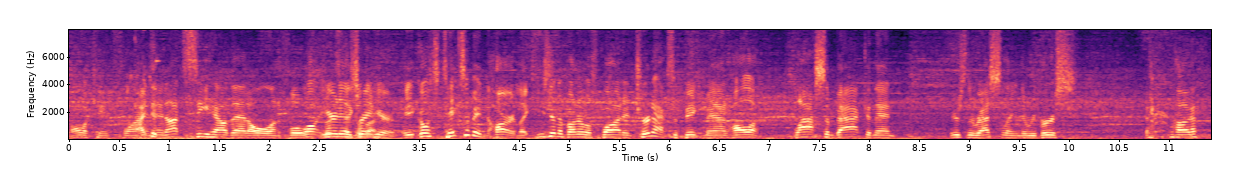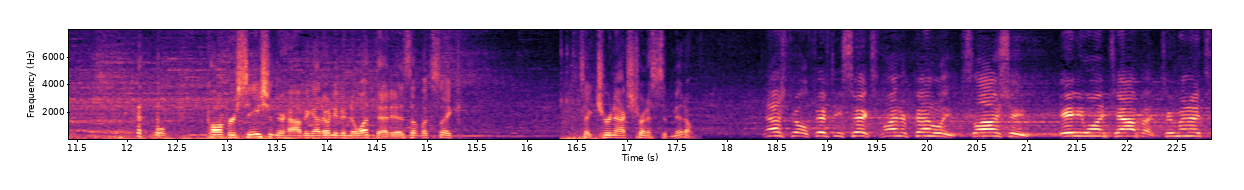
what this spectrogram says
Haula came flying I did in. not see how that all unfolded. Well, here Let's it is right here. It goes, takes him in hard. Like he's in a vulnerable spot, and Cernak's a big man. Haula blasts him back, and then here's the wrestling, the reverse hug. little conversation they're having. I don't even know what that is. That looks like looks like Cernak's trying to submit him. Nashville 56, minor penalty, slashing. 81 Tampa, two minutes,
